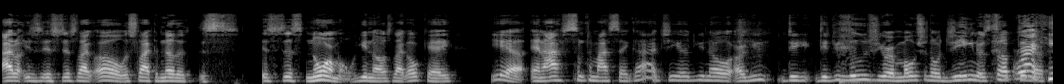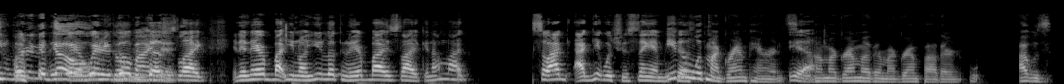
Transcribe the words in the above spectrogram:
I don't. It's, it's just like oh, it's like another. It's it's just normal. You know, it's like okay. Yeah, and I sometimes I say, God, Gia, you know, are you did you, did you lose your emotional gene or something? Right. Or- Where did it go? Where, where did it go? Because it. it's like, and then everybody, you know, you looking, everybody's like, and I'm like, so I I get what you're saying. Because, even with my grandparents, Yeah. uh, my grandmother and my grandfather, I was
